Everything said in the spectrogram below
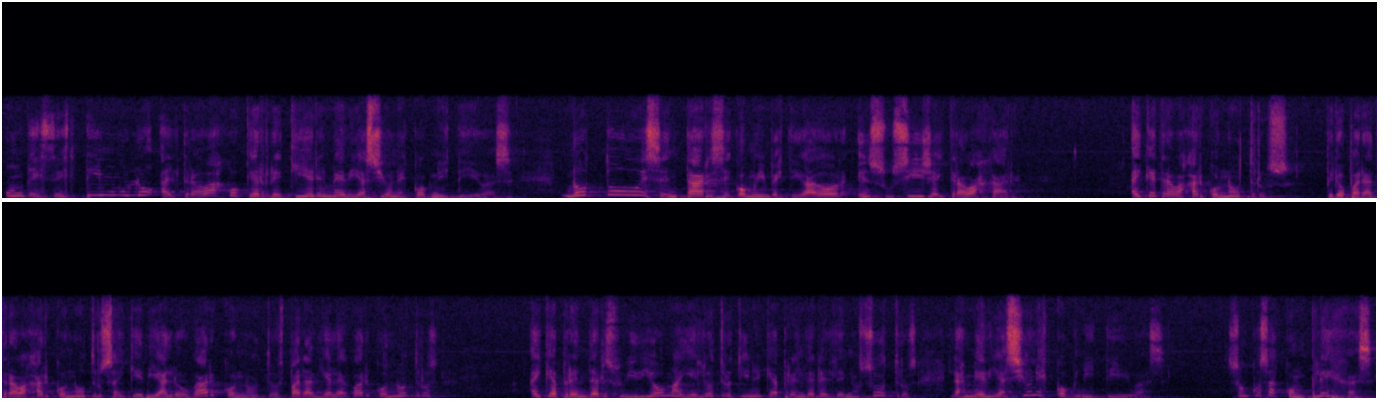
un desestímulo al trabajo que requiere mediaciones cognitivas. No todo es sentarse como investigador en su silla y trabajar. Hay que trabajar con otros, pero para trabajar con otros hay que dialogar con otros. Para dialogar con otros hay que aprender su idioma y el otro tiene que aprender el de nosotros. Las mediaciones cognitivas son cosas complejas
